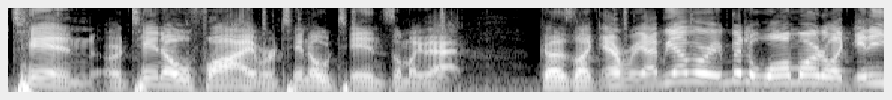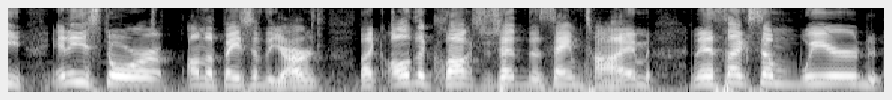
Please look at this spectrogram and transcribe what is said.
10 or 10.05 or 10.010, something like that. Because, like, every... Have you ever been to Walmart or, like, any any store on the face of the earth? Like, all the clocks are set at the same time. And it's, like, some weird,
